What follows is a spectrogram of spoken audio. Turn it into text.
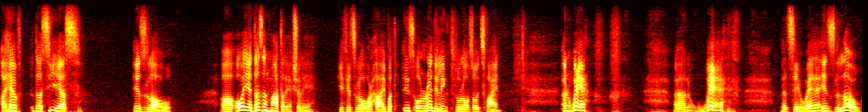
I have the CS is low. Uh, oh yeah, it doesn't matter actually if it's low or high, but it's already linked to low, so it's fine. And where? And where? Let's see, where is low?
